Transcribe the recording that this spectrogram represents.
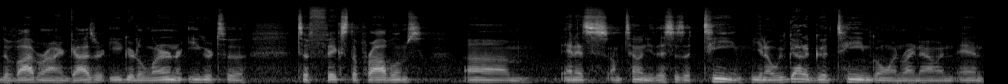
the vibe around here. Guys are eager to learn, are eager to to fix the problems. Um, and it's I'm telling you, this is a team. You know, we've got a good team going right now, and and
